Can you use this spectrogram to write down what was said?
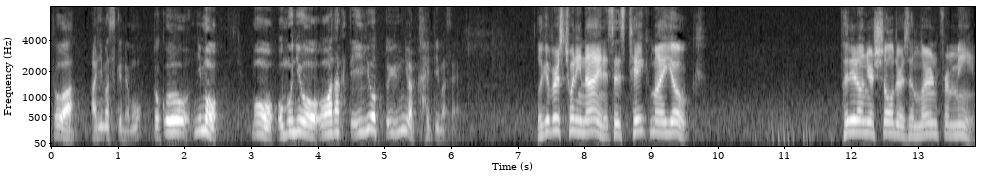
とはありますけれどもどこにも もう重荷を負わなくていいよというふうには書いていません Look at verse 29. It says, Take my yoke, put it on your shoulders, and learn from me.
